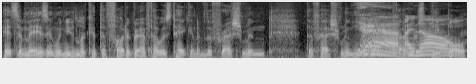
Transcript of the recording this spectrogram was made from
It's amazing when you look at the photograph that was taken of the freshman, the freshman yeah, uh, Congress people,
